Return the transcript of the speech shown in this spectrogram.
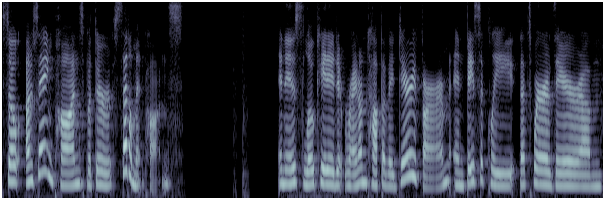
So I'm saying ponds, but they're settlement ponds. And is located right on top of a dairy farm, and basically that's where their um,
